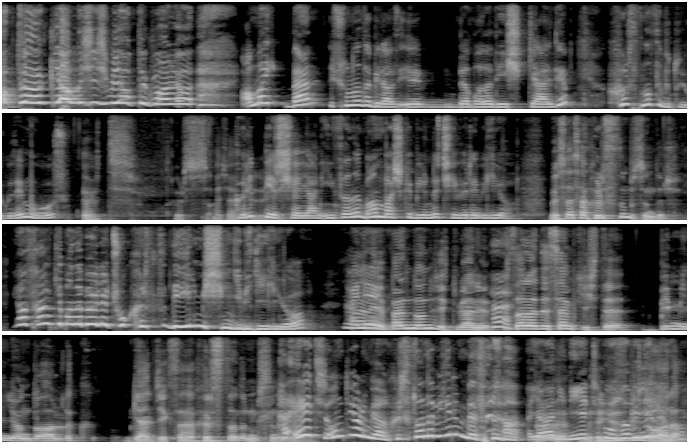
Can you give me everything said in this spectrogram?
yaptık? Yanlış iş mi yaptık var ama. Ama ben şuna da biraz e, bana değişik geldi. Hırs nasıl bir duygu değil mi Uğur? evet. Hırs acayip. Garip bir şey yani insanı bambaşka birine çevirebiliyor. Mesela sen hırslı mısındır? Ya sanki bana böyle çok hırslı değilmişim gibi geliyor. Yani hani ben de onu diyecektim. Yani Heh. sana desem ki işte 1 milyon dolarlık gelecek sana hırslanır mısın? ha, evet işte onu diyorum ya hırslanabilirim mesela. Değil Yani mi? niyetim Mesela 100 bin olabilirim. dolara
